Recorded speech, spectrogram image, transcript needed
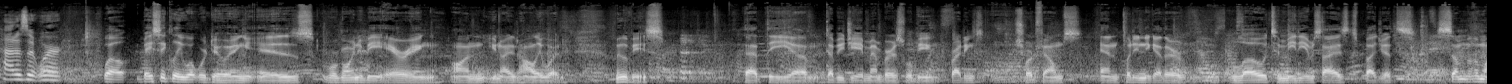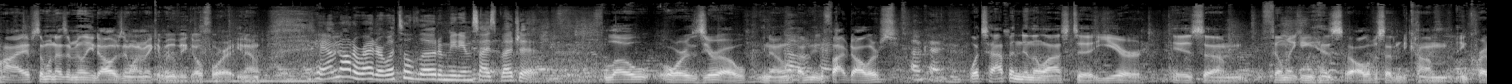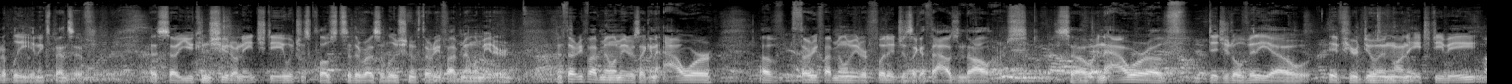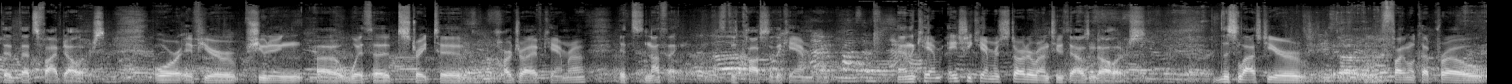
How does it work? Well, basically, what we're doing is we're going to be airing on United Hollywood movies that the um, WGA members will be writing short films and putting together low to medium sized budgets. Some of them high. If someone has a million dollars and they want to make a movie, go for it, you know? Okay, I'm not a writer. What's a low to medium sized budget? Low or zero, you know, Oh, I mean, $5. Okay. What's happened in the last uh, year is um, filmmaking has all of a sudden become incredibly inexpensive. Uh, so you can shoot on HD, which is close to the resolution of 35 millimeter. And 35 millimeter is like an hour of 35 millimeter footage is like thousand dollars. So an hour of digital video, if you're doing on HDV, that, that's five dollars. Or if you're shooting uh, with a straight to hard drive camera, it's nothing. It's the cost of the camera. And the cam- HD cameras start around two thousand dollars. This last year, uh, Final Cut Pro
